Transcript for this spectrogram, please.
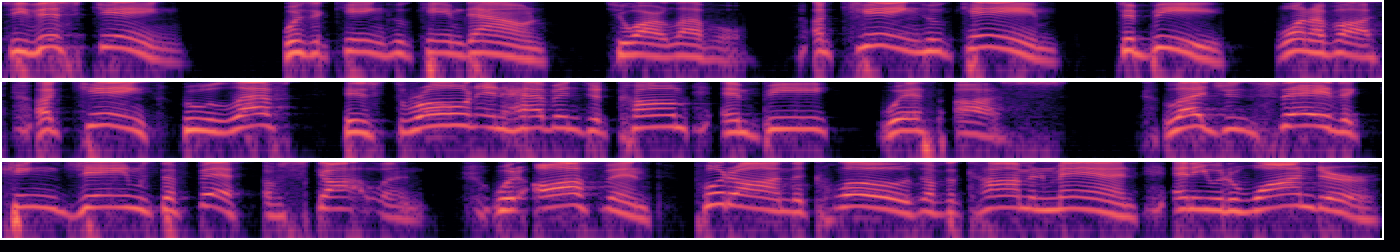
See, this king was a king who came down to our level, a king who came to be one of us, a king who left his throne in heaven to come and be with us. Legends say that King James V of Scotland would often put on the clothes of the common man and he would wander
